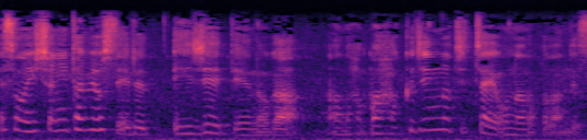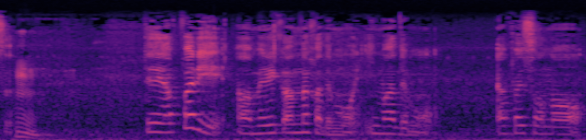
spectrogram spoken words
でその一緒に旅をしている AJ っていうのがあの、まあ、白人のちっちゃい女の子なんです、うん。でやっぱりアメリカの中でも今でもやっぱりその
